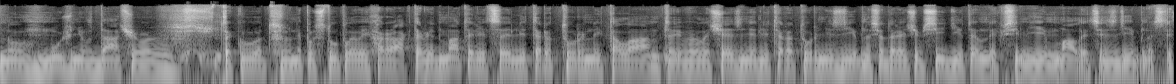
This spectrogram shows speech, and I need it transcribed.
ну, мужню вдачу, таку от непоступливий характер. Від матері це літературний талант, величезні літературні здібності. До речі, всі діти в них в сім'ї мали ці здібності.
